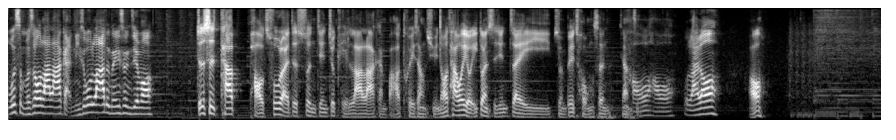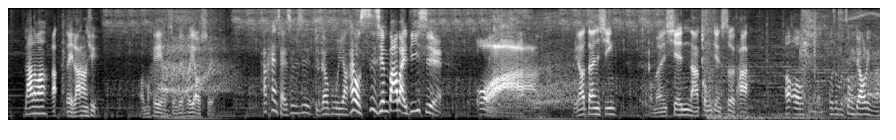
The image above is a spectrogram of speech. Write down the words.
我什么时候拉拉杆？你说拉的那一瞬间吗？就是他跑出来的瞬间就可以拉拉杆把它推上去，然后他会有一段时间在准备重生这样子。好哦，好哦，我来喽，好，拉了吗？啊，对，拉上去，我们可以准备喝药水。他看起来是不是比较不一样？还有四千八百滴血，哇，不要担心，我们先拿弓箭射他。哦哦，我怎么中凋零了？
